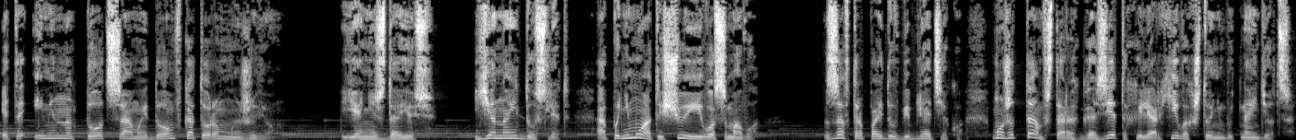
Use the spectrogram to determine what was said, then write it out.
Это именно тот самый дом, в котором мы живем. Я не сдаюсь. Я найду след, а по нему отыщу и его самого. Завтра пойду в библиотеку. Может, там в старых газетах или архивах что-нибудь найдется.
